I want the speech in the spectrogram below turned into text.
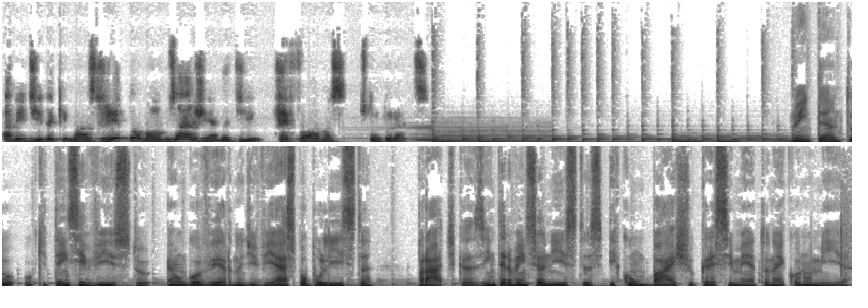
à medida que nós retomamos a agenda de reformas estruturantes. No entanto, o que tem se visto é um governo de viés populista, práticas intervencionistas e com baixo crescimento na economia.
